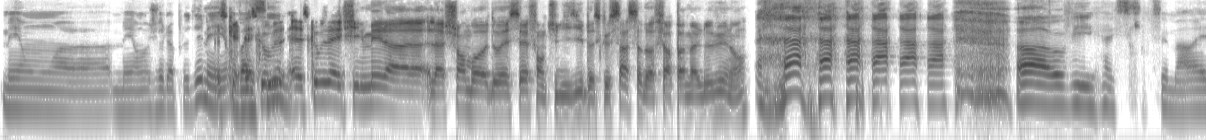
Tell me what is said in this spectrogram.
mais, on, euh, mais je vais l'uploader. Mais est-ce que, est que, vous avez filmé la, la chambre d'OSF en Tunisie? Parce que ça, ça doit faire pas mal de vues, non? Ah, oh, Ovi, ce qui me fait marrer.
